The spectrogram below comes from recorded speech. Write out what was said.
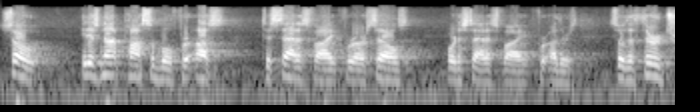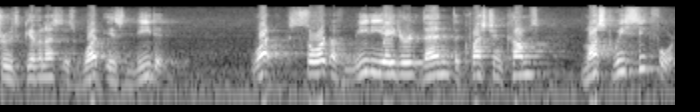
So, it is not possible for us to satisfy for ourselves or to satisfy for others. So, the third truth given us is what is needed. What sort of mediator, then, the question comes, must we seek for?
